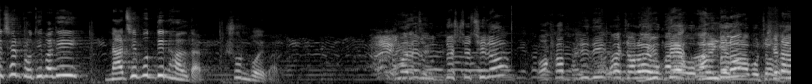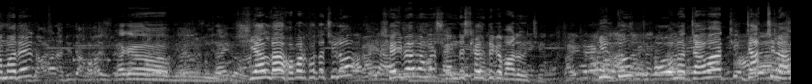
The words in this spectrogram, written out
বলেছেন প্রতিবাদী নাজিবুদ্দিন হালদার। শুনব এবার। আমাদের উদ্দেশ্য ছিল বিরুদ্ধে আন্দোলন সেটা আমাদের আহ, শিয়ালদা হবার কথা ছিল সেইভাবে আমরা সন্দেশখালী থেকে বার হয়েছি। কিন্তু আমরা যাওয়া ঠিক যাচ্ছিলাম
